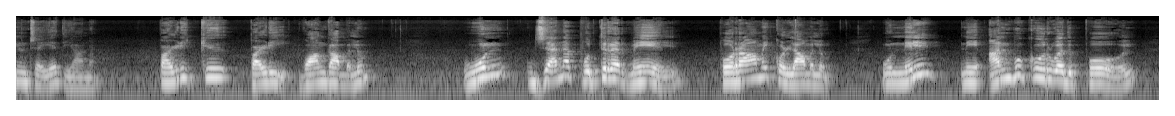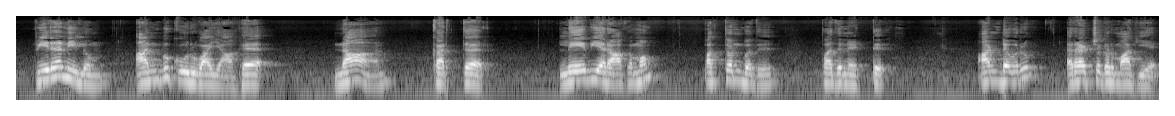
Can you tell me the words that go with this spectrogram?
இன்றைய தியானம். பழிக்கு பழி வாங்காமலும் உன் ஜனபுத்திரர் மேல் பொறாமை கொள்ளாமலும் உன்னில் நீ அன்பு கூறுவது போல் பிறனிலும் அன்பு கூறுவாயாக. நான் கர்த்தர். லேவியராகமம் பத்தொன்பது பதினெட்டு. ஆண்டவரும் இரட்சகருமாகிய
